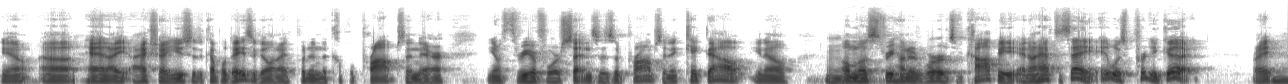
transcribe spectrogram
you know, uh, and I, I, actually I used it a couple days ago, and I put in a couple prompts in there, you know, three or four sentences of prompts, and it kicked out, you know, mm. almost 300 words of copy. And I have to say, it was pretty good, right? Yeah.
